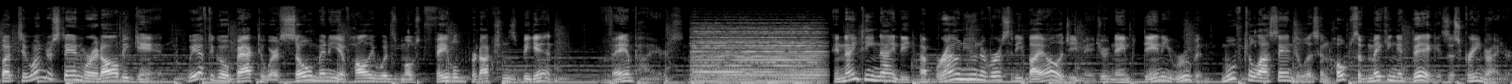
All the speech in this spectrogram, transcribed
But to understand where it all began, we have to go back to where so many of Hollywood's most fabled productions begin vampires. In 1990, a Brown University biology major named Danny Rubin moved to Los Angeles in hopes of making it big as a screenwriter.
